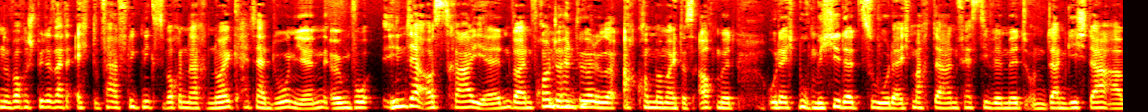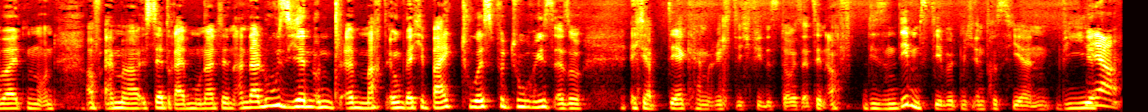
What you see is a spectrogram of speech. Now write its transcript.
eine Woche später sagt er, echt, fahr, flieg nächste Woche nach Neukatalonien, irgendwo hinter Australien, war ein Freund dahin, mhm. und gesagt, ach komm, dann mach ich das auch mit. Oder ich buche mich hier dazu, oder ich mache da ein Festival mit und dann gehe ich da arbeiten und auf einmal ist der drei Monate in Andalusien und äh, macht irgendwelche Bike-Tours für Touris. Also ich glaube, der kann richtig viele Stories erzählen. Auch diesen Lebensstil würde mich interessieren. Wie, ja.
